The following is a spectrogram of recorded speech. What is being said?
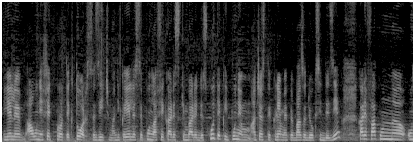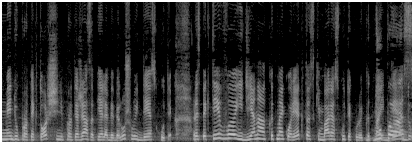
Ele au un efect protector, să zicem, adică ele se pun la fiecare schimbare de scute, că îi punem aceste creme pe bază de oxid de zinc, care fac un, uh, un mediu protector și protejează pielea bebelușului de scutec. Respectiv, uh, igiena cât mai corectă, schimbarea scutecului cât după, mai des.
